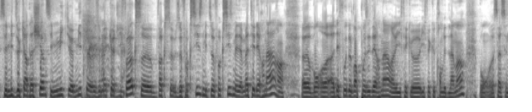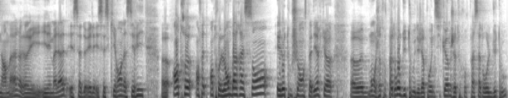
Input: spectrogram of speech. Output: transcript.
c'est Meet the Kardashians, c'est Meet, Meet, euh, the Michael J. Fox, euh, Fox, The Foxes, Meet the Foxes, mais Matt Lernar. Euh, bon, euh, à défaut de le voir poser Bernard, euh, il fait que il fait que trembler de la main. Bon, euh, ça c'est normal, euh, il, il est malade et ça et c'est ce qui rend la série euh, entre en fait entre l'embarrassant et le touchant. C'est-à-dire que euh, bon, je trouve pas drôle du tout. Déjà pour une sitcom, je trouve pas ça drôle du tout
